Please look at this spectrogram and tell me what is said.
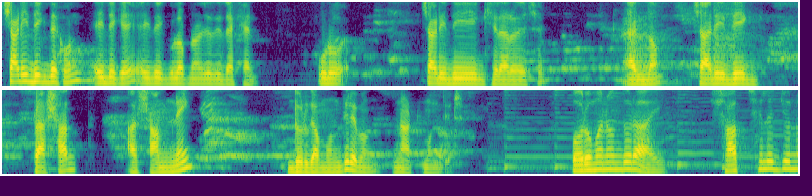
চারিদিক দেখুন, এইদিকে, এই দিকগুলো আপনারা যদি দেখেন, পুরো চারিদিক ঘেরা রয়েছে, একদম চারিদিক প্রাসাদ আর সামনেই দুর্গা মন্দির এবং নাট মন্দির। পরমানন্দ রায় সাত ছেলের জন্য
